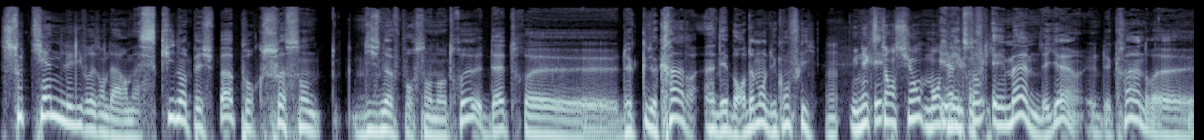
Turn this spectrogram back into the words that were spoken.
soutiennent les livraisons d'armes. Ce qui n'empêche pas pour 79% d'entre eux d'être, euh, de, craindre un débordement du conflit. Une extension mondiale du conflit. Et même d'ailleurs de craindre euh,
